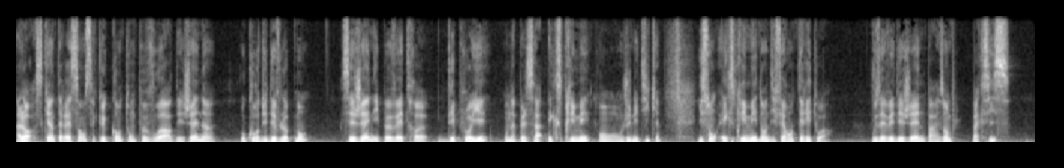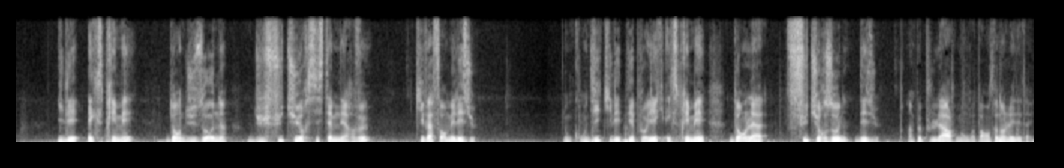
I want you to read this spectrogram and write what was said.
Alors, ce qui est intéressant, c'est que quand on peut voir des gènes au cours du développement, ces gènes, ils peuvent être déployés, on appelle ça exprimés en génétique, ils sont exprimés dans différents territoires. Vous avez des gènes, par exemple, Paxis, il est exprimé dans une zone du futur système nerveux qui va former les yeux. Donc on dit qu'il est déployé, exprimé dans la future zone des yeux. un peu plus large, mais on ne va pas rentrer dans les détails.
